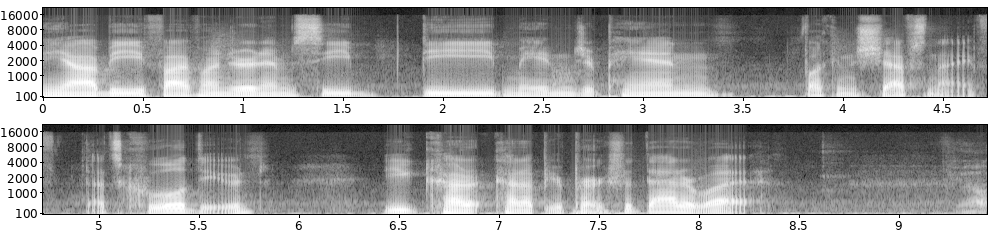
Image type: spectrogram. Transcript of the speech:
Miyabi 500 MCD made in Japan fucking chef's knife. That's cool, dude. You cut cut up your perks with that or what? how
